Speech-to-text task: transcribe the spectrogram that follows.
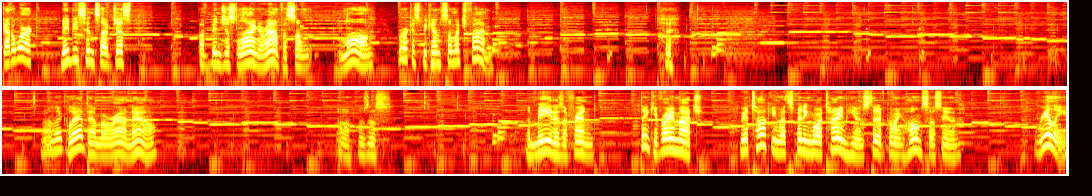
Gotta work. Maybe since I've just... I've been just lying around for so long, work has become so much fun. well, they're glad to have him around now. Oh, who's this? The maid has a friend. Thank you very much. We are talking about spending more time here instead of going home so soon. Really?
